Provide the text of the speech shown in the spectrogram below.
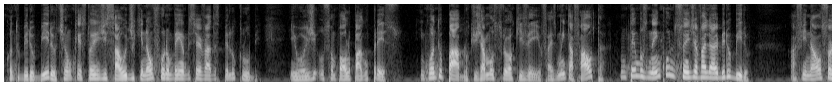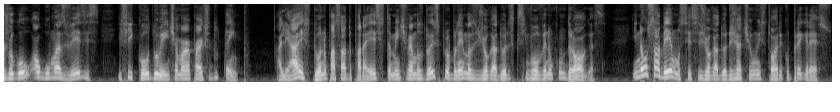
quanto Birubiru tinham questões de saúde que não foram bem observadas pelo clube, e hoje o São Paulo paga o preço. Enquanto Pablo, que já mostrou que veio, faz muita falta, não temos nem condições de avaliar Birubiru. Afinal, só jogou algumas vezes e ficou doente a maior parte do tempo. Aliás, do ano passado para esse também tivemos dois problemas de jogadores que se envolveram com drogas. E não sabemos se esses jogadores já tinham um histórico pregresso.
